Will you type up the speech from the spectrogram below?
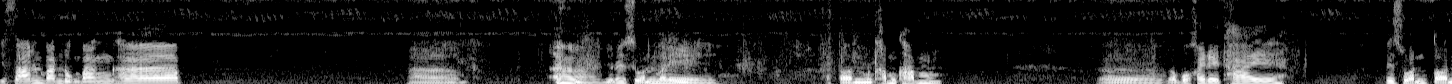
อีสานบ้านดงบังครับอยู่ในสวนมานี่ตอนค่ำค่ำๆเออก็บ่ค่อยได้ทายในสวนตอน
